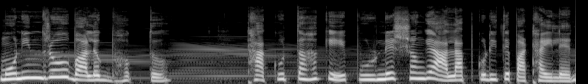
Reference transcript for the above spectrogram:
মনীন্দ্রও বালক ভক্ত। ঠাকুর তাহাকে পূর্ণের সঙ্গে আলাপ করিতে পাঠাইলেন।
